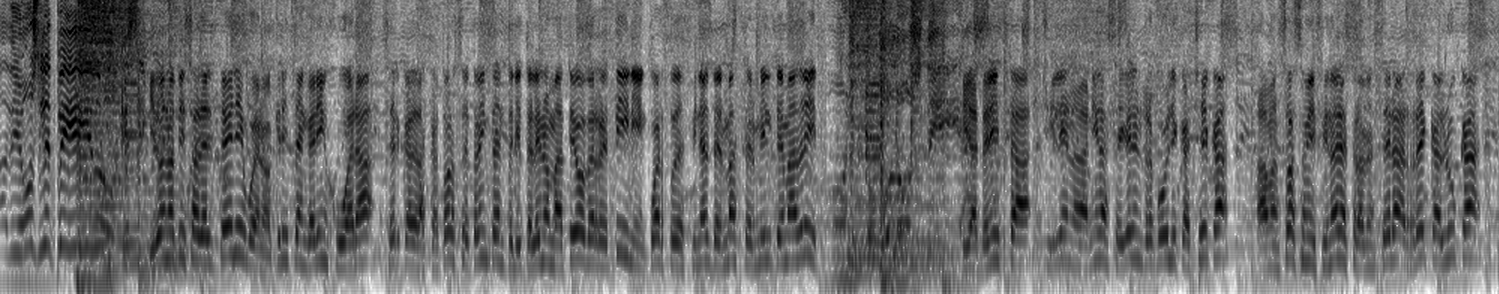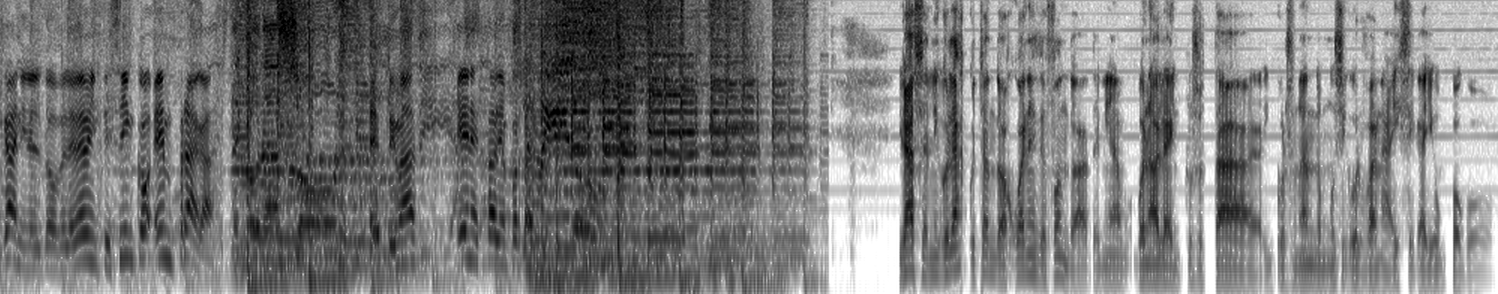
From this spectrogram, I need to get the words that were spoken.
Y dos noticias del tenis. Bueno, Cristian Garín jugará cerca de las 14.30 ante el italiano Matteo Berretini en cuarto de final del Master 1000 de Madrid. Y la tenista chilena Daniela Seguel en República Checa avanzó a semifinales tras vencer a Reca Luca Gani en el W25 en Praga. Esto y más en Estadio Importante. Gracias, Nicolás. Escuchando a Juanes de fondo. ¿ah? Tenía, bueno, ahora incluso está incursionando en música urbana. Ahí se cayó un poco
